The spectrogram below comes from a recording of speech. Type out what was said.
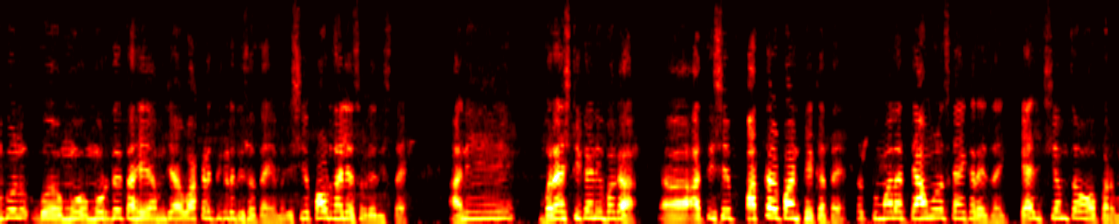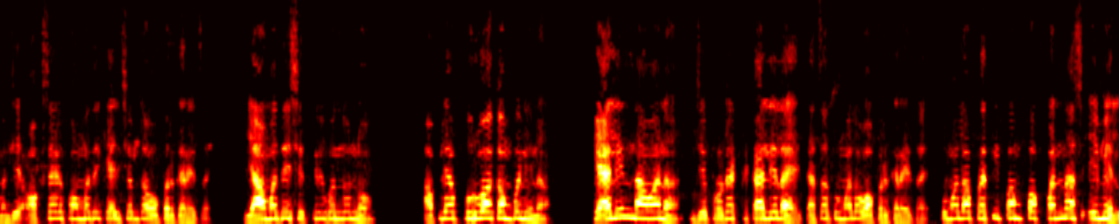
गोल गो- मुर्देत आहे म्हणजे वाकडे तिकडे दिसत आहे म्हणजे शेपाऊट झाल्यासारखं दिसत आहे आणि बऱ्याच ठिकाणी बघा अतिशय पातळ पान फेकत आहे. तर तुम्हाला त्यामुळेच काय करायचं आहे? कॅल्शियमचा वापर म्हणजे ऑक्साईड फॉर्ममध्ये कॅल्शियमचा वापर करायचा आहे. यामध्ये शेतकरी बंधूंनो आपल्या पूर्वा कंपनीनं कॅलिन नावानं जे प्रोडक्ट काढलेलं आहे त्याचा तुम्हाला वापर करायचा आहे. तुम्हाला प्रतिपंप पन्नास एम एल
